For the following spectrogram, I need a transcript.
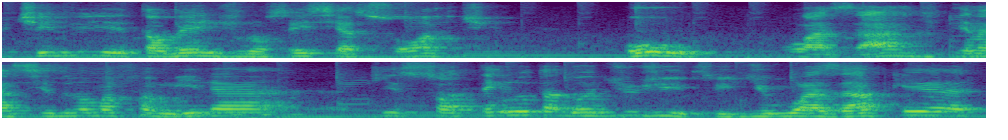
eu tive, talvez, não sei se a sorte ou o azar de ter nascido numa família que só tem lutador de jiu-jitsu. E digo azar porque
